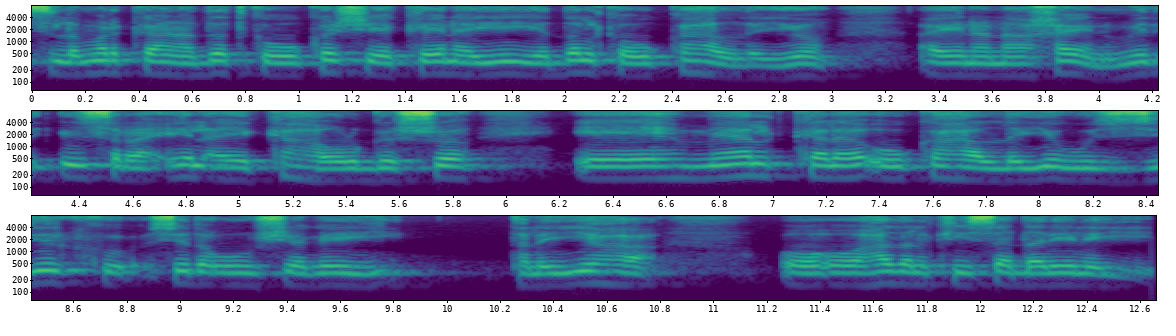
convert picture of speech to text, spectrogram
islamarkaana dadka uu ka sheekeynayay iyo dalka uu ka hadlayo aynan ahayn. Mid israel ay ka howlgasho ee meel kale uu ka hadlayo wasiirku sida uu sheegay taliyaha oo hadalkiisa dhaliilayay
